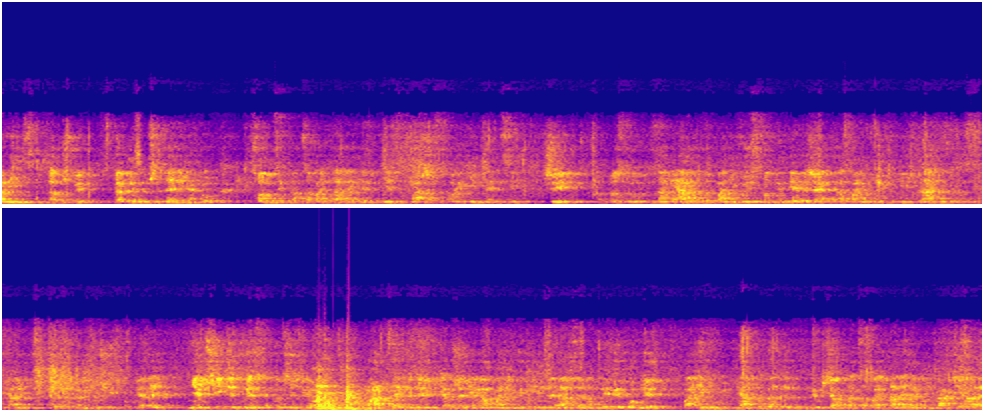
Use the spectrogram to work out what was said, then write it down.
Waliński, załóżmy, z pewnym wyprzedzeniem, jako chcący pracować dalej, nie, zgłasza swoich intencji, czy po prostu zamiarów do Pani Wójt, skąd my wiemy, że jak teraz Pani Wójtki radni by zasypiali, że tak powiem, gruszki w popieraj, nie przyjdzie 23 marca i będzie widział, że nie ma Pani Wójt innej alternatywy, powie Pani Wójt, ja tu będę bym chciał pracować dalej na kontrakcie, ale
